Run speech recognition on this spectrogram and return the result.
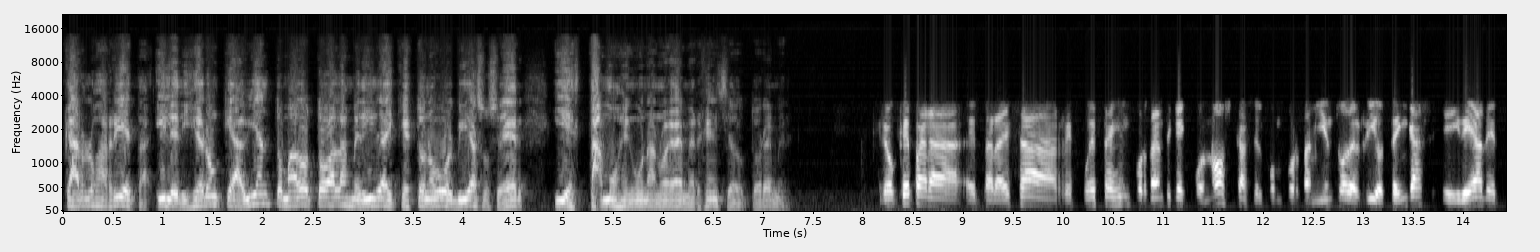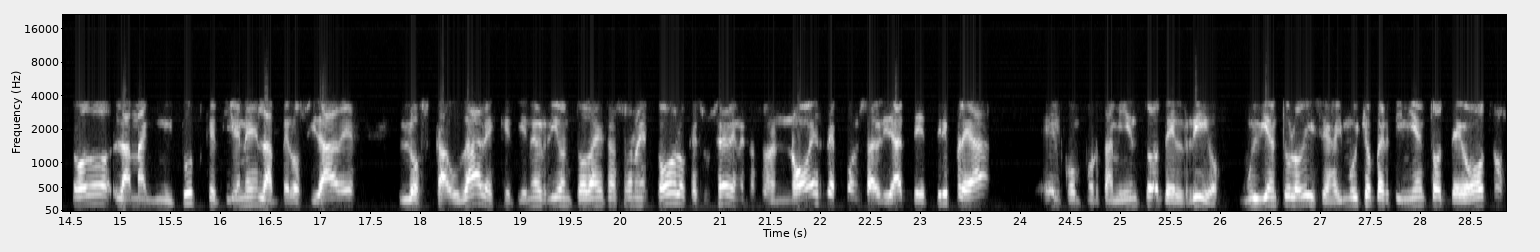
Carlos Arrieta y le dijeron que habían tomado todas las medidas y que esto no volvía a suceder y estamos en una nueva emergencia, doctor Emer. Creo que para, eh, para esa respuesta es importante que conozcas el comportamiento del río, tengas idea de toda la magnitud que tiene las velocidades, los caudales que tiene el río en todas esas zonas, todo lo que sucede en esas zonas. No es responsabilidad de AAA el comportamiento del río. Muy bien tú lo dices, hay muchos vertimientos de otros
